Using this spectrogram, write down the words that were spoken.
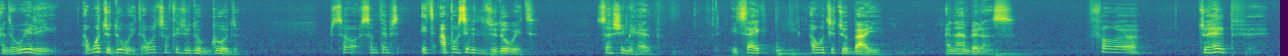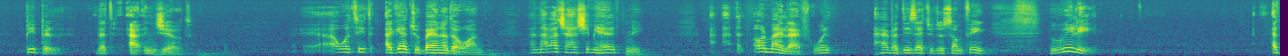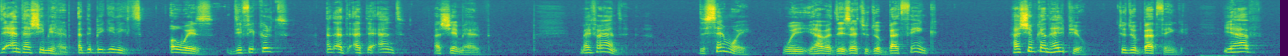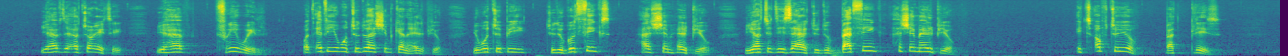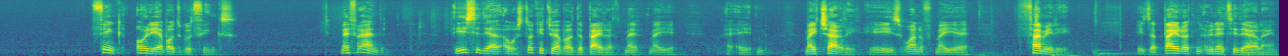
and really I want to do it, I want something to do good. So sometimes it's impossible to do it. So Hashem help. It's like I wanted to buy an ambulance for uh, to help people that are injured. I wanted again to buy another one. And how much Hashem helped me. All my life, when I have a desire to do something, really, at the end Hashem help. At the beginning, it's always difficult, and at, at the end, Hashem help. My friend, the same way, when you have a desire to do a bad thing, Hashem can help you to do bad thing. You have, you have the authority. You have free will. Whatever you want to do, Hashem can help you. You want to be to do good things, Hashem help you. You have to desire to do bad thing, Hashem help you. It's up to you, but please think only about good things. My friend, yesterday I was talking to you about the pilot, my my uh, my Charlie. He is one of my uh, family. He's a pilot in United Airlines.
